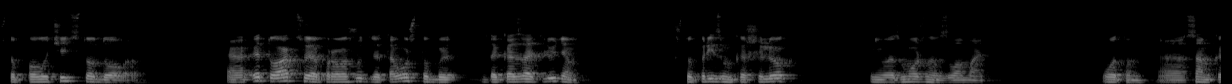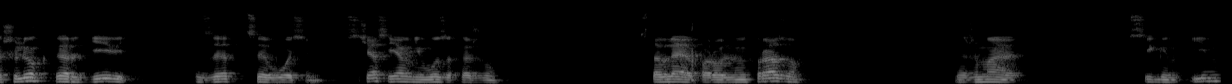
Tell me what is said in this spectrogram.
чтобы получить 100 долларов. Э, эту акцию я провожу для того, чтобы доказать людям, что призм кошелек невозможно взломать. Вот он, э, сам кошелек R9ZC8. Сейчас я в него захожу. Вставляю парольную фразу. Нажимаю Sign In.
